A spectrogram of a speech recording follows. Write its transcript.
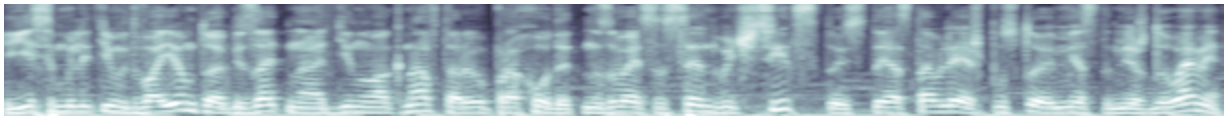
И если мы летим вдвоем, то обязательно один у окна, второй у прохода. Это называется sandwich seats, то есть ты оставляешь пустое место между вами,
